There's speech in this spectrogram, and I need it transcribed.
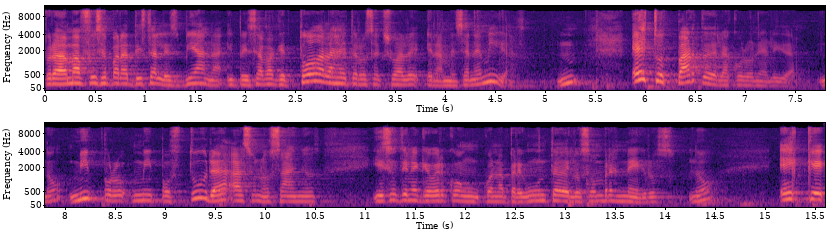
Pero además fui separatista lesbiana y pensaba que todas las heterosexuales eran mis enemigas. Esto es parte de la colonialidad. ¿no? Mi, mi, postura hace unos años, y eso tiene que ver con, con, la pregunta de los hombres negros, ¿no? es que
